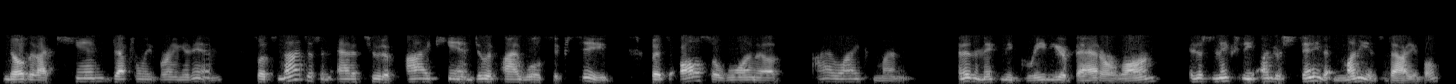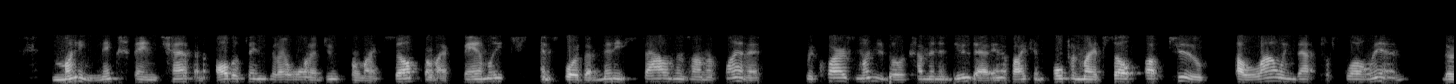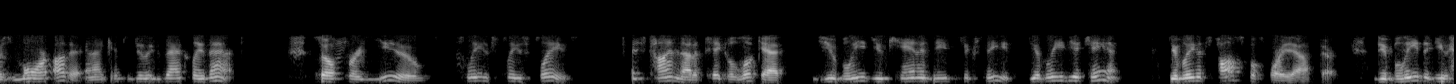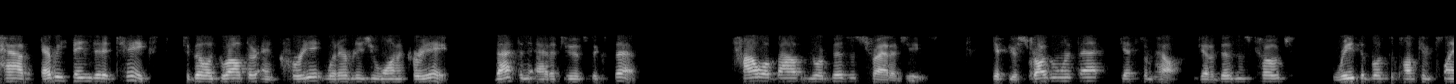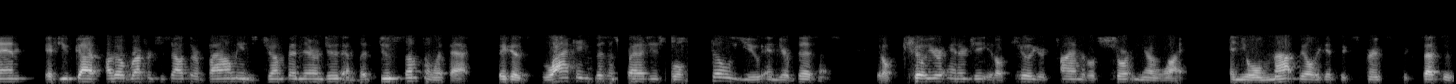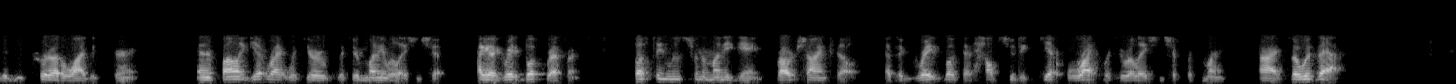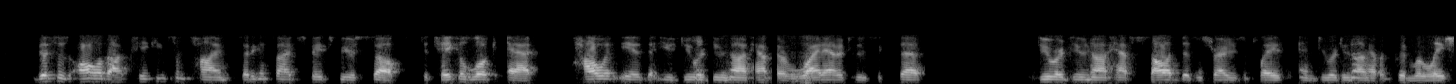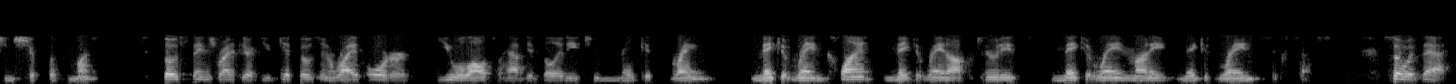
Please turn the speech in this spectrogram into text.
know that I can definitely bring it in. So it's not just an attitude of I can do it, I will succeed, but it's also one of I like money. It doesn't make me greedy or bad or wrong. It just makes me understand that money is valuable. Money makes things happen. All the things that I want to do for myself, for my family, and for the many thousands on the planet requires money to be able to come in and do that. And if I can open myself up to allowing that to flow in, there's more of it, and I get to do exactly that. So for you, please, please, please, it's time now to take a look at do you believe you can indeed succeed? Do you believe you can? Do you believe it's possible for you out there? Do you believe that you have everything that it takes to be able to go out there and create whatever it is you want to create? That's an attitude of success. How about your business strategies? If you're struggling with that, get some help. Get a business coach. Read the book, The Pumpkin Plan. If you've got other references out there, by all means, jump in there and do them. But do something with that because lacking business strategies will kill you in your business. It'll kill your energy. It'll kill your time. It'll shorten your life. And you will not be able to get the experience successes that you could otherwise experience. And then finally, get right with your with your money relationship. I got a great book reference, Busting Loose from the Money Game, Robert Scheinfeld. That's a great book that helps you to get right with your relationship with money. All right, so with that, this is all about taking some time, setting aside space for yourself to take a look at how it is that you do or do not have the right attitude of success do or do not have solid business strategies in place, and do or do not have a good relationship with money. Those things right there, if you get those in right order, you will also have the ability to make it rain. Make it rain clients, make it rain opportunities, make it rain money, make it rain success. So with that,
